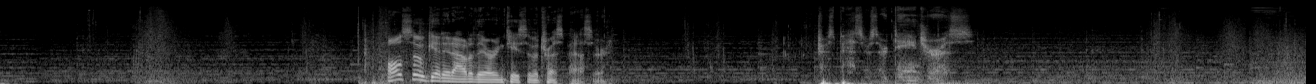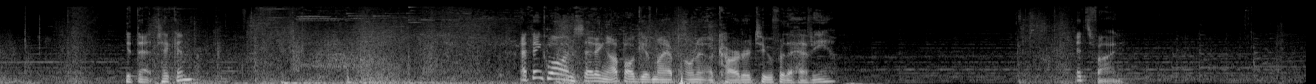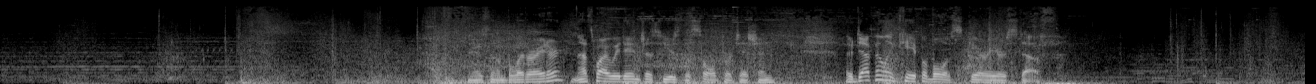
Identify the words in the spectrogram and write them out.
Also get it out of there in case of a trespasser. Trespassers are dangerous. Get that ticking. I think while I'm setting up, I'll give my opponent a card or two for the heavy. It's fine. There's an obliterator. That's why we didn't just use the soul partition. They're definitely capable of scarier stuff.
